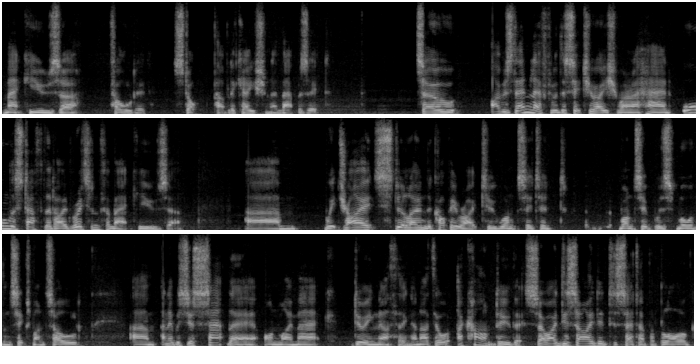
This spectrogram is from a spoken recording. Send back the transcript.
Mac User folded, stopped publication, and that was it. So I was then left with a situation where I had all the stuff that I'd written for Mac User, um, which I still owned the copyright to once it had once it was more than six months old, um, and it was just sat there on my Mac doing nothing. And I thought I can't do this, so I decided to set up a blog,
